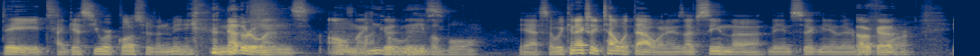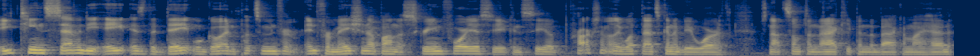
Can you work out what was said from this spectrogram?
date. I guess you were closer than me. Netherlands. Oh my goodness. Unbelievable. Yeah, so we can actually tell what that one is. I've seen the the insignia there before. Okay. 1878 is the date. We'll go ahead and put some infor- information up on the screen for you so you can see approximately what that's going to be worth. It's not something that I keep in the back of my head,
